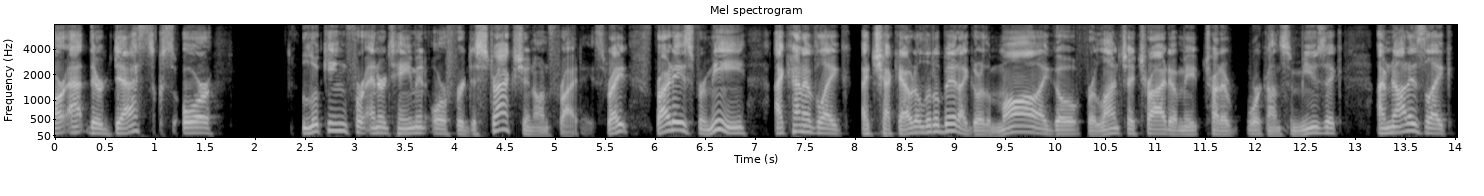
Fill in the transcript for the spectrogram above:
are at their desks or looking for entertainment or for distraction on Fridays, right? Fridays for me, I kind of like I check out a little bit. I go to the mall, I go for lunch, I try to make, try to work on some music. I'm not as like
